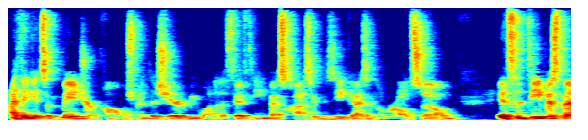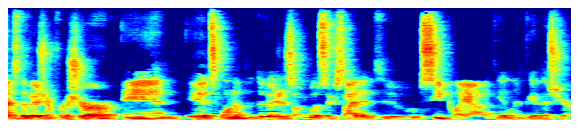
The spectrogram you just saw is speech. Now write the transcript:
I think it's a major accomplishment this year to be one of the 15 best classic physique guys in the world. So it's the deepest men's division for sure. And it's one of the divisions I'm most excited to see play out at the Olympia this year.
